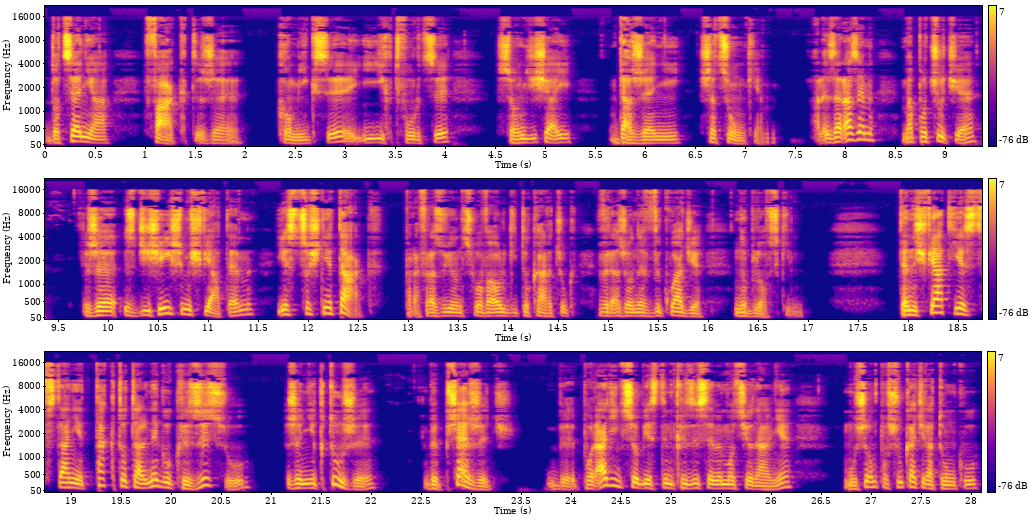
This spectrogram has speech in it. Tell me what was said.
Docenia fakt, że komiksy i ich twórcy są dzisiaj darzeni szacunkiem. Ale zarazem ma poczucie, że z dzisiejszym światem jest coś nie tak, parafrazując słowa Olgi Tokarczuk wyrażone w wykładzie noblowskim. Ten świat jest w stanie tak totalnego kryzysu, że niektórzy, by przeżyć, by poradzić sobie z tym kryzysem emocjonalnie, muszą poszukać ratunku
